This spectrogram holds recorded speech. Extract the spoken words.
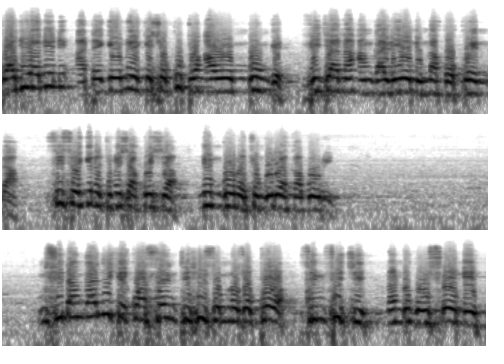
kwa juu ya nini? Ategemee kesho kutwa awe mbunge. Vijana, angalieni mnakokwenda. Sisi wengine tumesha kwisha, mi mguu unachungulia kaburi. Msidanganyike kwa senti hizo mnazopewa, simfichi na ndugu Huseni,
